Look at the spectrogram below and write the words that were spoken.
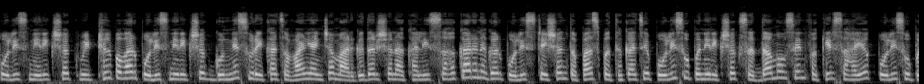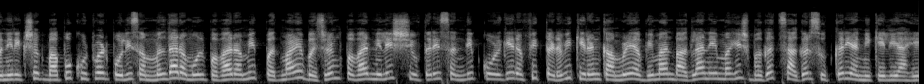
पोलीस निरीक्षक विठ्ठल पवार पोलीस निरीक्षक गुन्हे सुरेखा चव्हाण यांच्या मार्गदर्शनाखाली सहकारनगर पोलीस स्टेशन तपास पथकाचे पोलीस उपनिरीक्षक सद्दाम हुसेन फकीर सहाय्यक पोलीस उपनिरीक्षक बापू खुटवड पोलीस अंमलदार अमोल पवार अमित पद्माळे बजरंग पवार निलेश शिवतरे संदीप कोळगे रफिक तडवी किरण कांबळे अभिमान बागलाने महेश भगत सागर सुतकर यांनी केली आहे.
